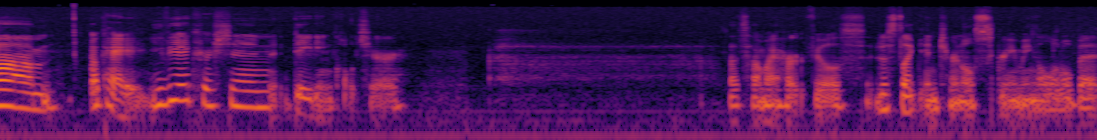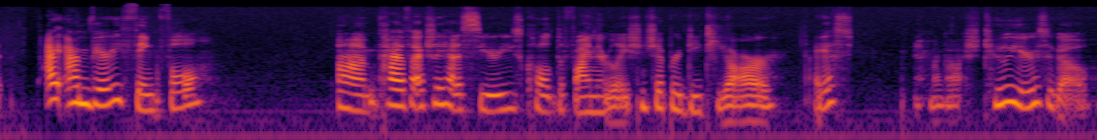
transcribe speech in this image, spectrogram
Um, okay, UVA Christian dating culture. That's how my heart feels. Just like internal screaming a little bit. I, I'm very thankful. Um, Kyle actually had a series called Define the Relationship or DTR. I guess, oh my gosh, two years ago.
